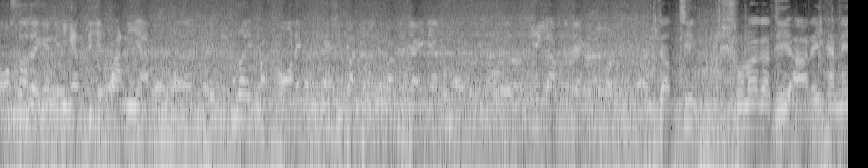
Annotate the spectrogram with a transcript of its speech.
অবস্থা দেখেন, এখান থেকে পানি, আর পুরাই অনেক বেশি পানি আমি যাইনি এখনও। গেলে আমরা দেখাতে পারব। যাচ্ছি সোনাগাজী, আর এখানে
